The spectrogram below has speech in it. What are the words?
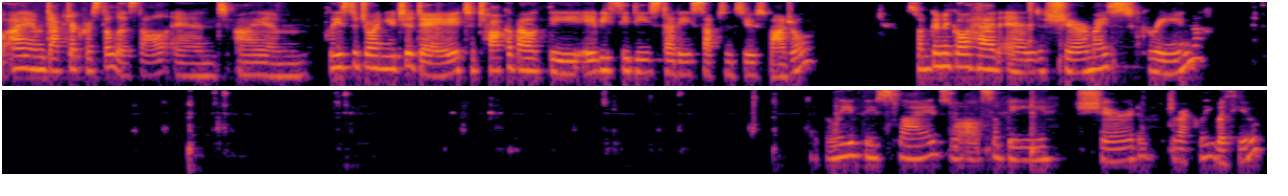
I am Dr. Krista Lisdahl, and I am pleased to join you today to talk about the ABCD study substance use module. So I'm going to go ahead and share my screen. I believe these slides will also be shared directly with you.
